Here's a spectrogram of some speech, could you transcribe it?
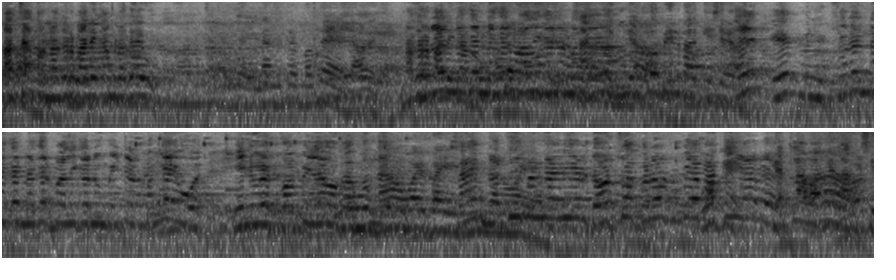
અચ્છા તો નગરપાલિકામાં લગાવ્યું મીટર બદલાય આવે નગરપાલિકા નગરપાલિકાનું સાહેબ, કેટલું બિલ બાકી છે? એક એક મિનિટ સુરેન્દ્રનગર નગરપાલિકાનું મીટર મંગાવ્યું હોય. એનું એક કોપી લાવો કે ના હોય ભાઈ, સાહેબ નથી મંગાવી દોઢસો કરોડ રૂપિયા બાકી આવે. કેટલા વાગે લાગશે?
